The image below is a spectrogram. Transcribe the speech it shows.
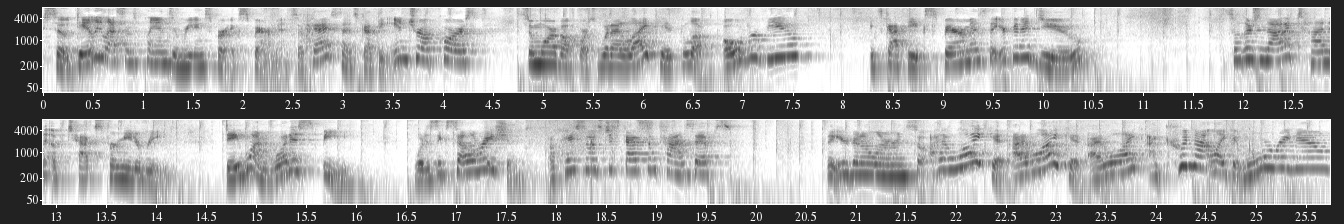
So daily lessons, plans, and readings for experiments, okay? So it's got the intro, of course, so more about course. What I like is, look, overview, it's got the experiments that you're gonna do. So there's not a ton of text for me to read. Day one, what is speed? What is acceleration? Okay, so it's just got some concepts that you're gonna learn. So I like it, I like it, I like, I could not like it more right now.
